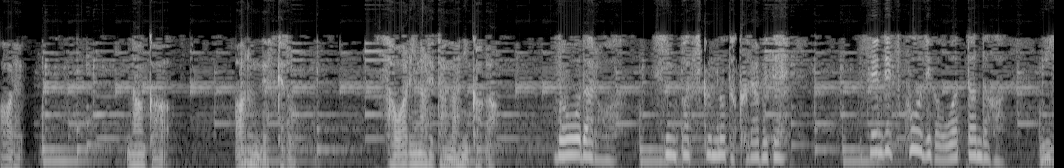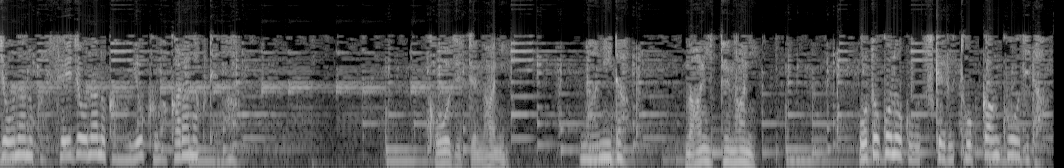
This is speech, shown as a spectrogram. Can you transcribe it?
あれ、なんか、あるんですけど、触り慣れた何かが。どうだろう。新八くんのと比べて。先日工事が終わったんだが、異常なのか正常なのかもよくわからなくてな。工事って何？何だ？何って何？男の子をつける突貫工事だ。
